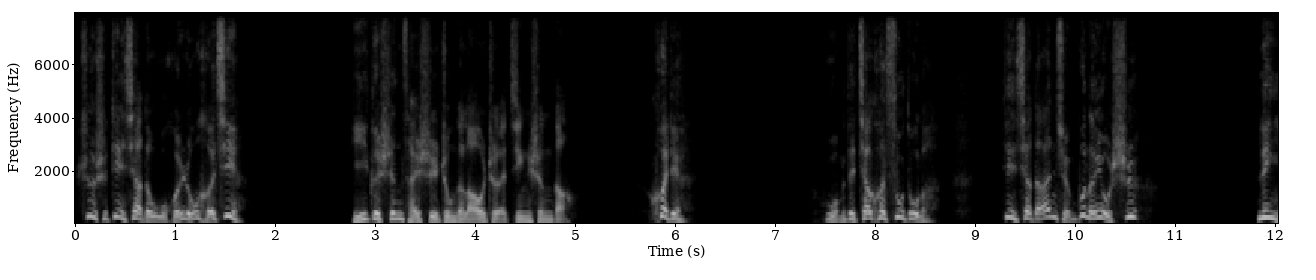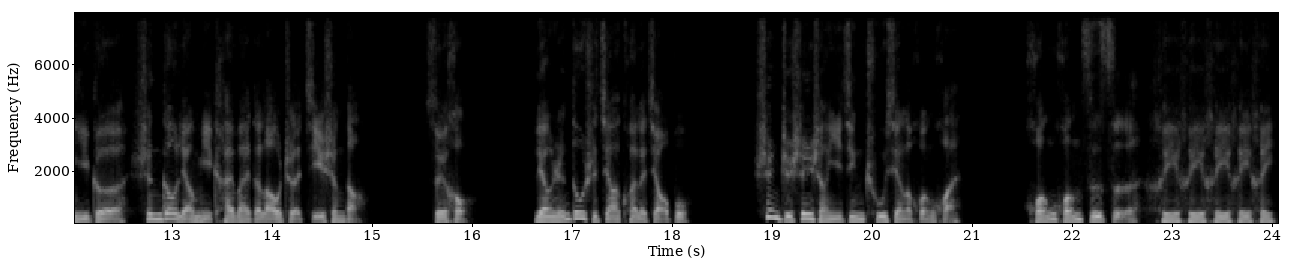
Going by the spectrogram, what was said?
这是殿下的武魂融合技！一个身材适中的老者惊声道：“快点，我们得加快速度了，殿下的安全不能有失。”另一个身高两米开外的老者急声道。随后，两人都是加快了脚步，甚至身上已经出现了魂环。黄黄紫紫，黑黑黑黑黑，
